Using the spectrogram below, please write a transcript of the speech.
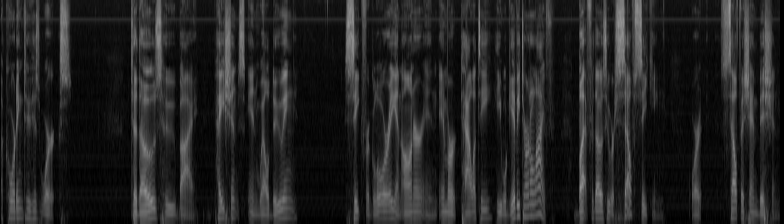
according to his works. To those who by patience in well doing seek for glory and honor and immortality, he will give eternal life. But for those who are self seeking or selfish ambition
